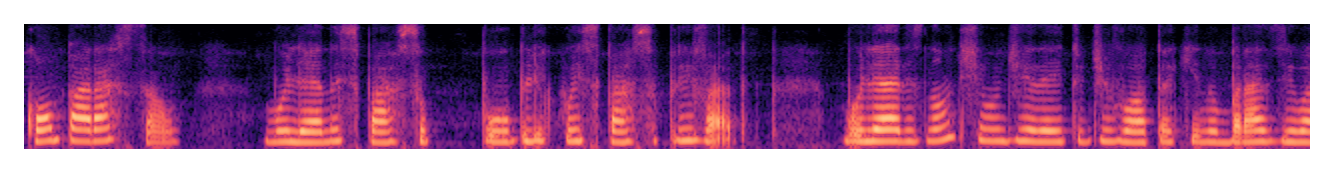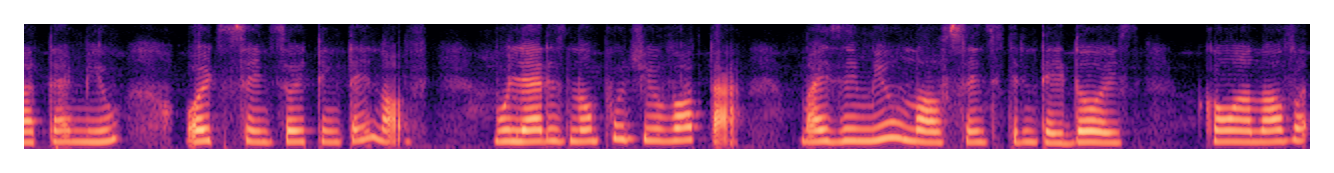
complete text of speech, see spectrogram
Comparação: mulher no espaço público e espaço privado. Mulheres não tinham direito de voto aqui no Brasil até 1889. Mulheres não podiam votar, mas em 1932, com a nova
